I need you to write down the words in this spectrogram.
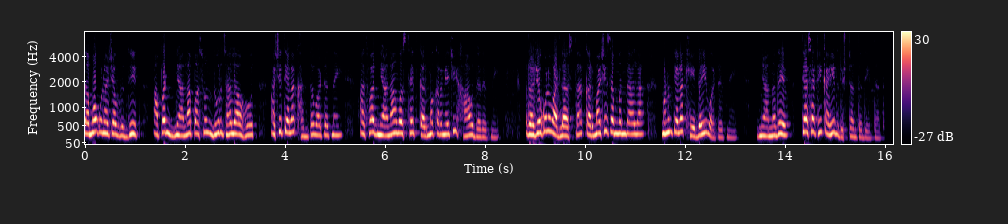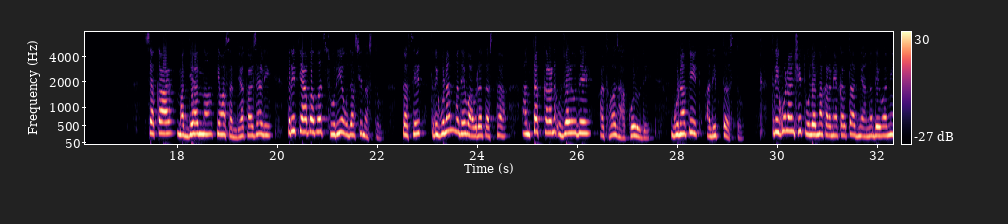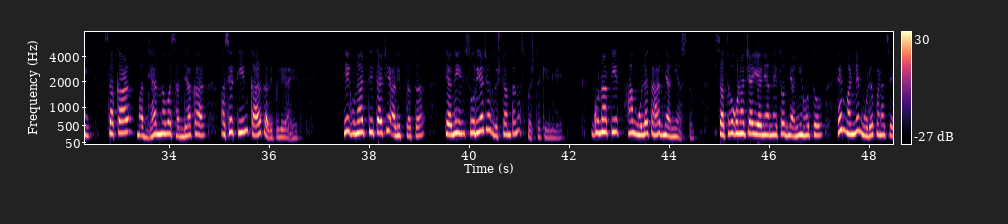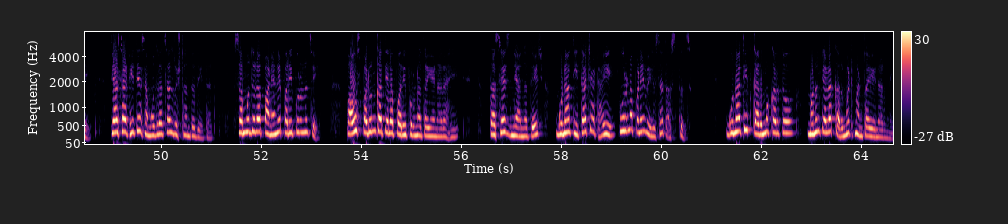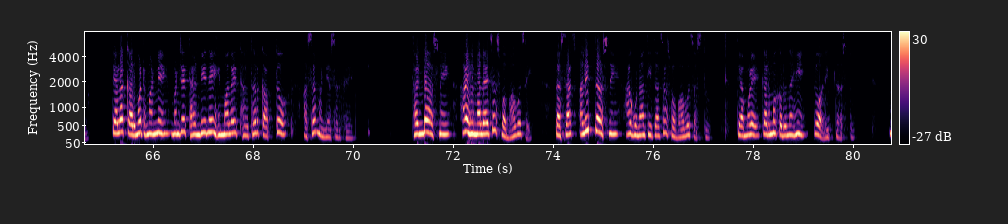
तमोगुणाच्या वृद्धीत आपण ज्ञानापासून दूर झालो आहोत अशी त्याला खंत वाटत नाही अथवा ज्ञानावस्थेत कर्म करण्याची हाव धरत नाही. रजोगुण वाढला असता कर्माशी संबंध आला म्हणून त्याला खेदही वाटत नाही. ज्ञानदेव त्यासाठी काही दृष्टांत देतात. सकाळ मध्यान्ह किंवा संध्याकाळ झाली तरी त्याबाबत सूर्य उदासीन असतो तसेच त्रिगुणांमध्ये वावरत असता अंतःकरण उजळू दे अथवा झाकोळू दे गुणातीत अलिप्त असतो. त्रिगुणांशी तुलना करण्याकरता ज्ञानदेवानी सकाळ मध्यान्ह व संध्याकाळ असे तीन काळ कल्पले आहेत. ही गुणातीताची अलिप्तता त्यांनी सूर्याच्या दृष्टांतानं स्पष्ट केली आहे. गुणातीत हा मूलत ज्ञानी असतो. सत्वगुणाच्या येण्याने तो ज्ञानी होतो हे म्हणणे मूढपणाचे आहे. त्यासाठी ते समुद्राचा दृष्टांत देतात. समुद्र पाण्याने परिपूर्णच आहे. पाऊस पडून का त्याला परिपूर्णता येणार आहे? तसेच ज्ञानतेज गुणातीताच्या ठाई पूर्णपणे विलसत असतच. गुणातीत कर्म करतो म्हणून त्याला कर्मठ म्हणता येणार नाही. त्याला कर्मठ म्हणणे म्हणजे थंडीने हिमालय थरथर कापतो असं म्हणण्यासारखं आहे. थंड असणे हा हिमालयाचा स्वभावच आहे. तसाच अलिप्त असणे हा गुणातीताचा स्वभावच असतो. त्यामुळे कर्म करूनही तो अलिप्त असतो.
